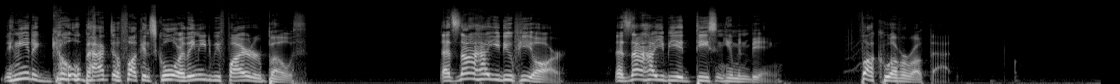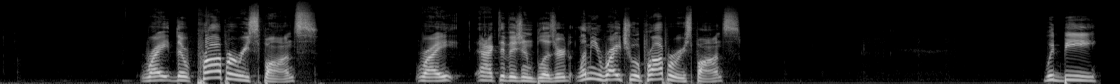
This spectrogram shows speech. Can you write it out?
they need to go back to fucking school or they need to be fired or both. That's not how you do PR. That's not how you be a decent human being. Fuck whoever wrote that. Right? The proper response, right? Activision Blizzard, let me write you a proper response. Would be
